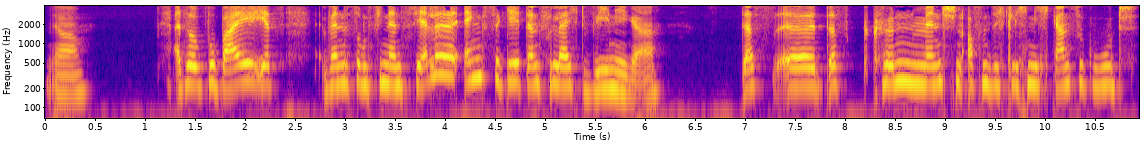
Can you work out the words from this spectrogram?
Ja. Also wobei jetzt, wenn es um finanzielle Ängste geht, dann vielleicht weniger. Das, äh, das können Menschen offensichtlich nicht ganz so gut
